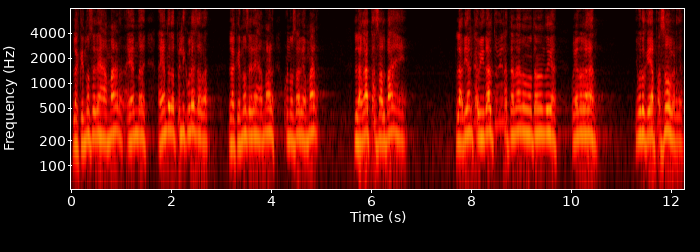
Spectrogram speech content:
La que no se deja amar. Ahí anda, ahí la película esa, va. La que no se deja amar o no sabe amar. La gata salvaje. La Bianca Vidal todavía la están dando, no están dando ya. O ya no la dan. Yo creo que ya pasó, ¿verdad?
